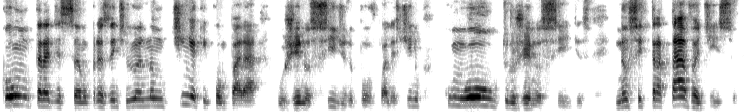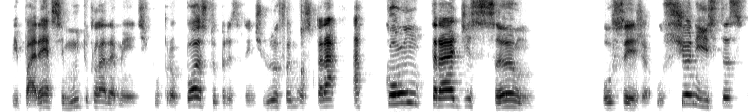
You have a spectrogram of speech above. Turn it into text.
contradição. O presidente Lula não tinha que comparar o genocídio do povo palestino com outros genocídios. Não se tratava disso. Me parece muito claramente que o propósito do presidente Lula foi mostrar a contradição. Ou seja, os sionistas,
